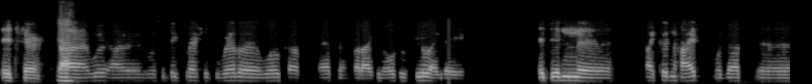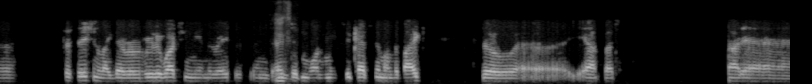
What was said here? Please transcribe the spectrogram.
it's fair. Yeah. Uh, I w- I, it was a big pleasure to wear the World Cup and- but I could also feel like they, it didn't, uh, I couldn't hide with that uh, position. Like they were really watching me in the races and, and didn't want me to catch them on the bike. So uh, yeah, but but uh,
